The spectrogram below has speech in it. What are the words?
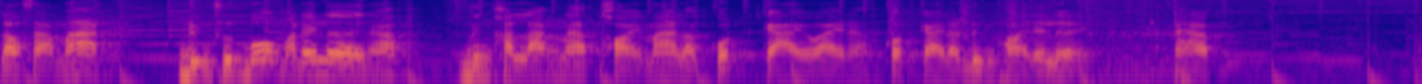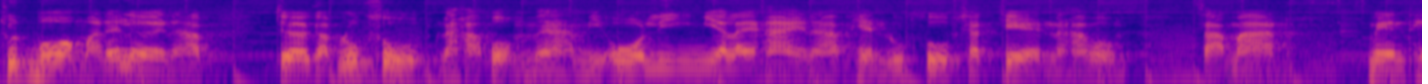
เราสามารถดึงชุดโบกมาได้เลยนะครับ ดึงคันลังนะ ถอยมาแล้วกดกายไว้นะ กดกายแล้วดึงถอยได้เลยนะครับ ชุดโบกมาได้เลยนะครับ เจอกับลูกสูบนะครับผมเนี่ยมีโอลิงมีอะไรให้นะครับ เห็นลูกสูบชัดเจนนะครับผมสามารถเมนเท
